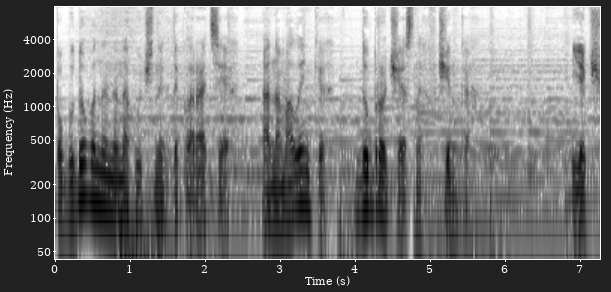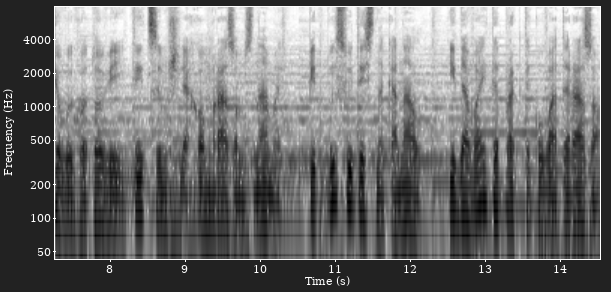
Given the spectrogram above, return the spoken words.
побудоване не на гучних деклараціях, а на маленьких, доброчесних вчинках. Якщо ви готові йти цим шляхом разом з нами, підписуйтесь на канал і давайте практикувати разом.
